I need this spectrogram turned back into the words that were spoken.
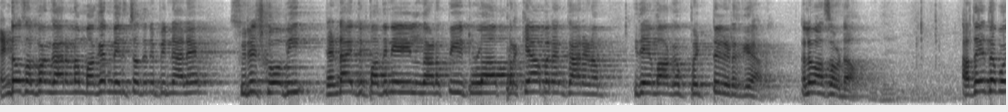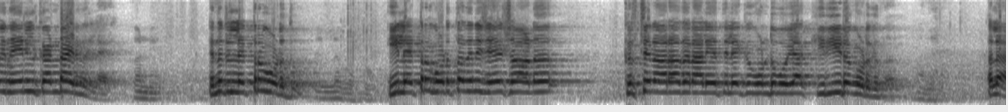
എൻഡോസൾഫാൻ കാരണം മകൻ മരിച്ചതിന് പിന്നാലെ സുരേഷ് ഗോപി രണ്ടായിരത്തി പതിനേഴിൽ നടത്തിയിട്ടുള്ള പ്രഖ്യാപനം കാരണം ഇതേമാകെ പെട്ടുകിടക്കുകയാണ്. അല്ല വാസോട്ടാ അദ്ദേഹത്തെ പോയി നേരിൽ കണ്ടായിരുന്നില്ലേ? കണ്ടു. എന്നിട്ട് ലെറ്റർ കൊടുത്തു. ഈ ലെറ്റർ കൊടുത്തതിന് ശേഷമാണ് ക്രിസ്ത്യൻ ആരാധനാലയത്തിലേക്ക് കൊണ്ടുപോയി ആ കിരീടം കൊടുക്കുന്നത്. അല്ലേ?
